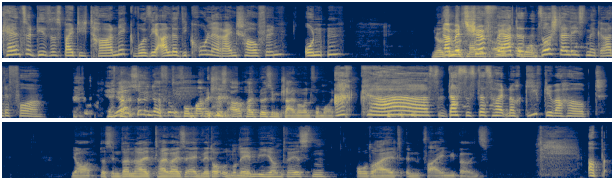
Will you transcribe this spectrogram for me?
Kennst du dieses bei Titanic, wo sie alle die Kohle reinschaufeln? Unten? Ja, Damit ich Schiff aber- so stelle ich es mir gerade vor. Ja, so in der Form mache ich das auch, halt bloß im kleineren Format. Ach krass, dass es das heute noch gibt überhaupt. Ja, das sind dann halt teilweise entweder Unternehmen wie hier in Dresden oder halt ein Verein wie bei uns. Ob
